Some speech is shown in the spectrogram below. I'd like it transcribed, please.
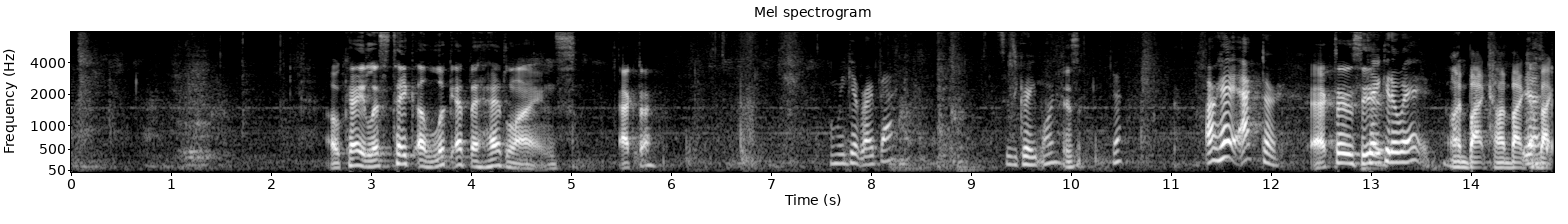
Okay, let's take a look at the headlines. Actor, When we get right back. This is a great one. is it? Yeah. Oh, okay, actor, Actor is here. take it away. I'm back, I'm back, Yeah. I'm back.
